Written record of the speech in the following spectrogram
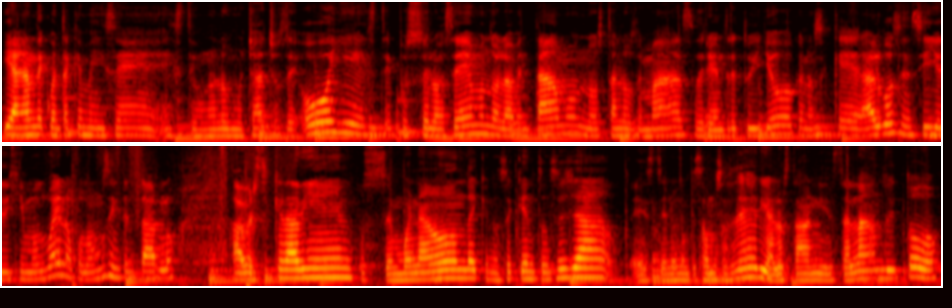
Y hagan de cuenta que me dice este, uno de los muchachos de, oye, este, pues se lo hacemos, nos lo aventamos, no están los demás, sería entre tú y yo, que no sé qué, algo sencillo. Dijimos, bueno, pues vamos a intentarlo, a ver si queda bien, pues en buena onda y que no sé qué. Entonces ya este, lo empezamos a hacer, ya lo estaban instalando y todo.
